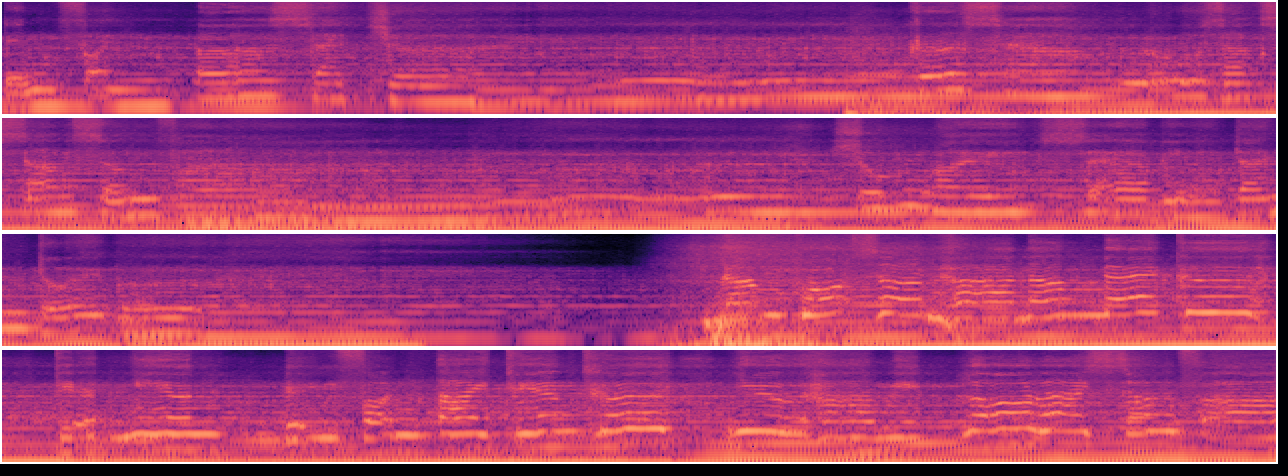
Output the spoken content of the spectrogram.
định phận ở xe trời Cứ sao lũ giặc sáng sớm vào chúng mây sẽ bị đánh đổi bờ. Nam quốc sơn hà nam đế cư kiệt nhiên định phận tai thiên thứ như hà mịt lỗ lai sân phá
